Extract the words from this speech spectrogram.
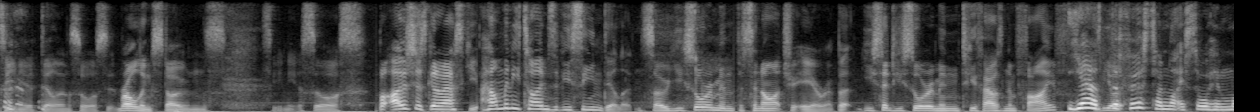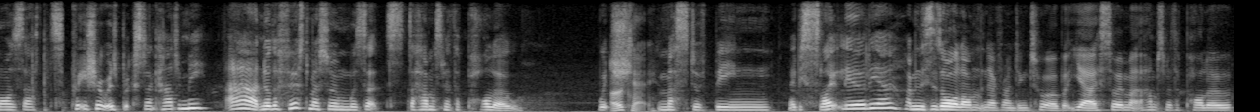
senior Dylan source. Rolling Stones senior source. But I was just going to ask you, how many times have you seen Dylan? So you saw him in the Sinatra era, but you said you saw him in 2005? Yeah, the first time that I saw him was at, pretty sure it was Brixton Academy. Ah, no, the first time I saw him was at the Hammersmith Apollo. Which Okay. must have been maybe slightly earlier. I mean, this is all on the Neverending Tour, but yeah, I saw him at Hammersmith Apollo,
